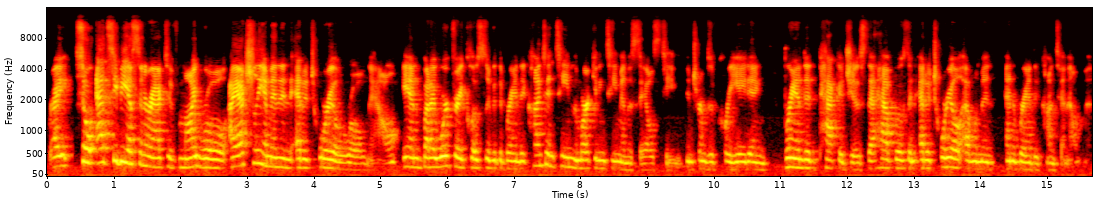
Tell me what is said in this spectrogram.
right? So at CBS Interactive, my role, I actually am in an editorial role now, and but I work very closely with the branded content team, the marketing team, and the sales team in terms of creating branded packages that have both an editorial element and a branded content element.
